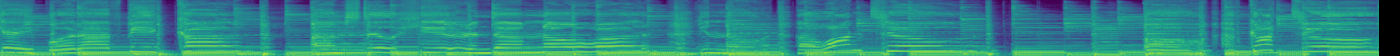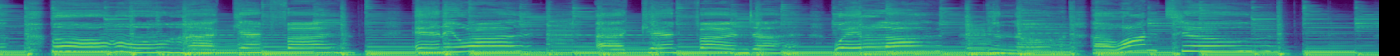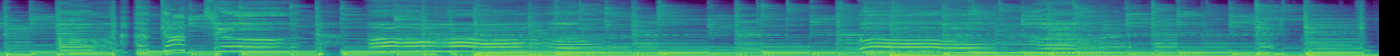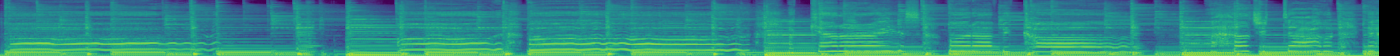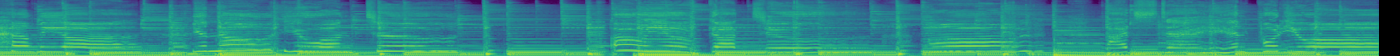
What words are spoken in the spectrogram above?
escape what I've become. I'm still here and I'm no one. You know, I want to. day and put you on.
